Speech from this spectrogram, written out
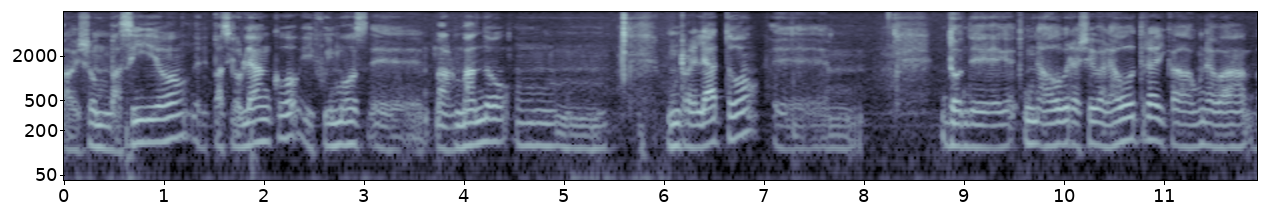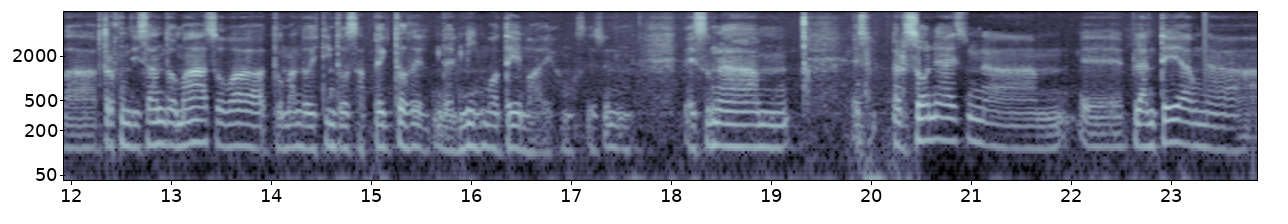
pabellón vacío, del espacio blanco, y fuimos eh, armando un, relato eh, donde una obra lleva a la otra y cada una va, profundizando más o va tomando distintos aspectos del, mismo tema, digamos. Es, una persona es una eh, plantea una,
